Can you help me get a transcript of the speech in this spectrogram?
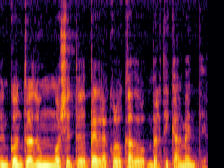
en contra dun obxecto de pedra colocado verticalmente.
